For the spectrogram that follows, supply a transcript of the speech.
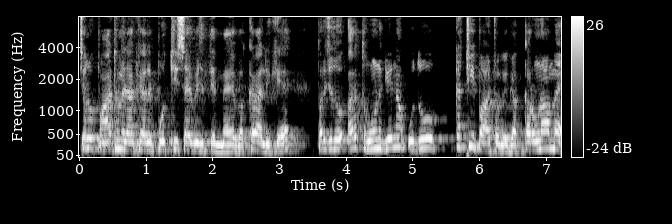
ਚਲੋ ਪਾਠ ਮੇਰਾ ਖਿਆਲ ਪੋਥੀ ਸਾਹਿਬ ਵਿੱਚ ਤੇ ਮੈਂ ਵੱਖਰਾ ਲਿਖਿਆ ਪਰ ਜਦੋਂ ਅਰਥ ਹੋਣਗੇ ਨਾ ਉਦੋਂ ਇਕੱਠੀ ਪਾਠ ਹੋਵੇਗਾ, ਕਰੁਣਾ ਮੈਂ।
